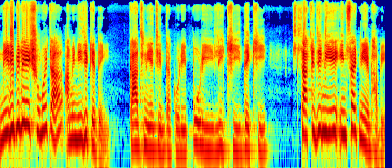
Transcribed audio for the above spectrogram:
নিরিবিলি এই সময়টা আমি নিজেকে দেই। কাজ নিয়ে চিন্তা করি, পড়ি, লিখি, দেখি স্ট্র্যাটেজি নিয়ে ইনসাইট নিয়ে ভাবি।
